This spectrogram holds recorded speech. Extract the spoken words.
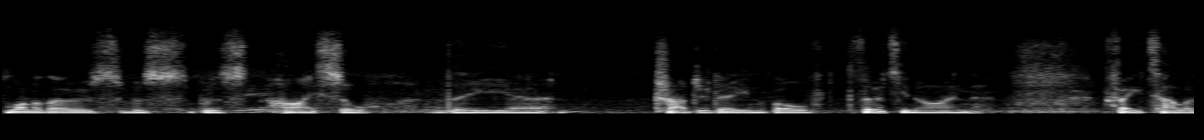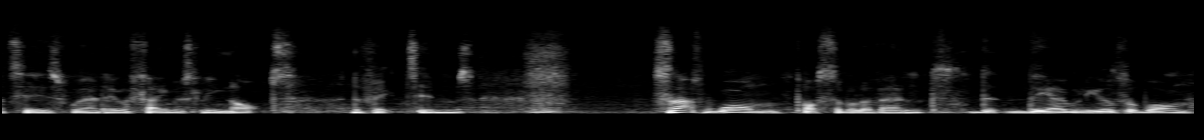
One of those was was Heysel. The uh, tragedy involved 39 fatalities, where they were famously not the victims. So that's one possible event. The, the, only other one,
